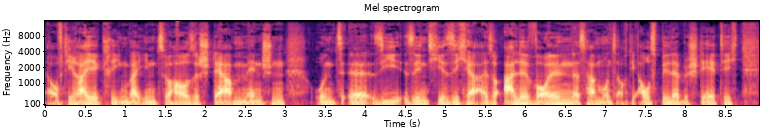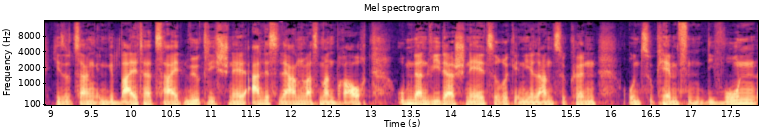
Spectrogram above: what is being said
auf die Reihe kriegen. Bei ihnen zu Hause sterben Menschen und äh, sie sind hier sicher. Also alle wollen, das haben uns auch die Ausbilder bestätigt, hier sozusagen in geballter Zeit möglichst schnell alles lernen, was man braucht, um dann wieder schnell zurück in ihr Land zu können und zu kämpfen. Die wohnen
